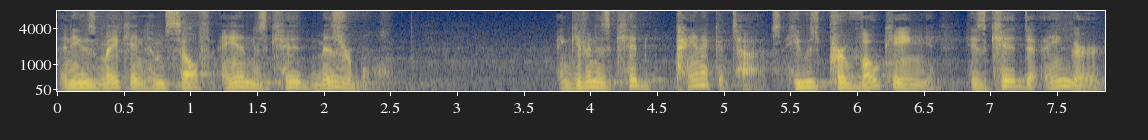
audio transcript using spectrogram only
and he was making himself and his kid miserable and giving his kid panic attacks. He was provoking his kid to anger.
